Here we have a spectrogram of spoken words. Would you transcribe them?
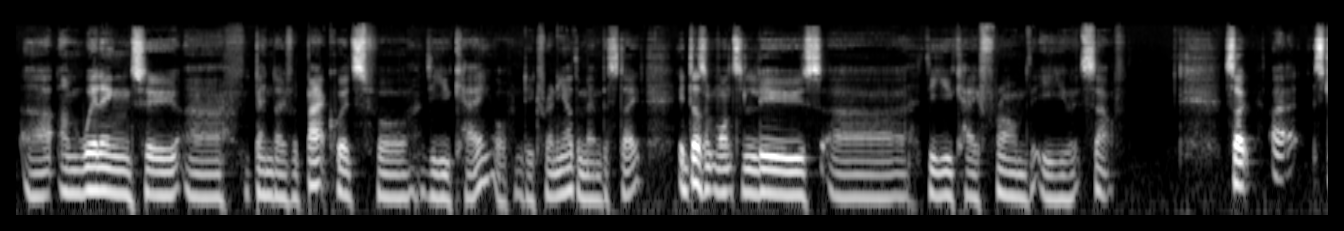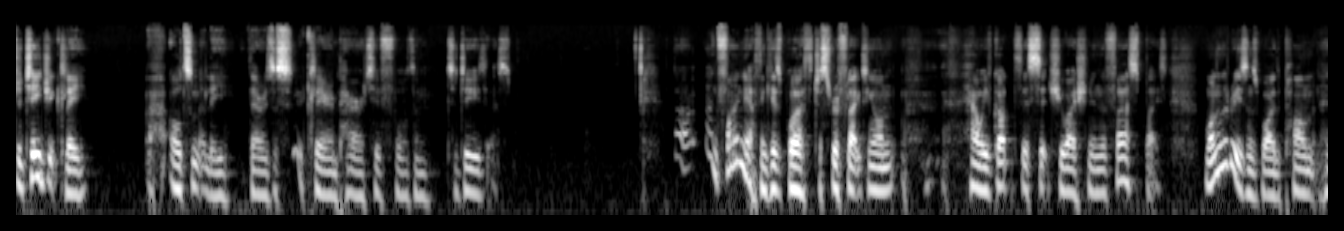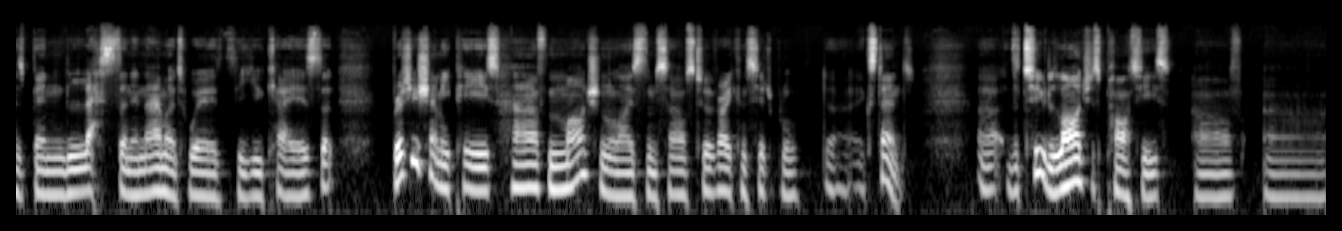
uh, unwilling to uh, bend over backwards for the UK, or indeed for any other member state, it doesn't want to lose uh, the UK from the EU itself. So, uh, strategically, ultimately, there is a, clear imperative for them to do this. Uh, and finally, I think it's worth just reflecting on how we've got this situation in the first place. One of the reasons why the Parliament has been less than enamoured with the UK is that British MEPs have marginalised themselves to a very considerable uh, extent. Uh, the two largest parties of uh,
